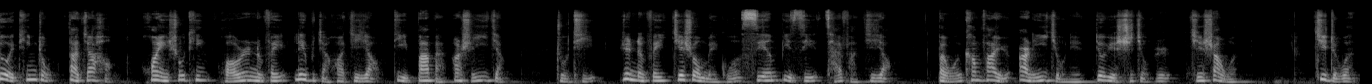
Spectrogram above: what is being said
各位听众，大家好，欢迎收听华为任正非内部讲话纪要第八百二十一讲，主题：任正非接受美国 CNBC 采访纪要。本文刊发于二零一九年六月十九日。接上文，记者问：“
